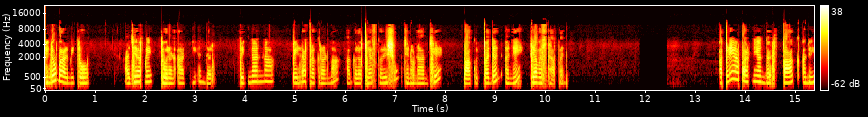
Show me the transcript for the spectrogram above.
હેલો બાળમિત્રો. આજે આપણે ધોરણ આઠની અંદર વિજ્ઞાનના પહેલા પ્રકરણમાં આગળ અભ્યાસ કરીશું, જેનું નામ છે પાક ઉત્પાદન અને વ્યવસ્થાપન. આપણે આ પાઠની અંદર પાક અને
